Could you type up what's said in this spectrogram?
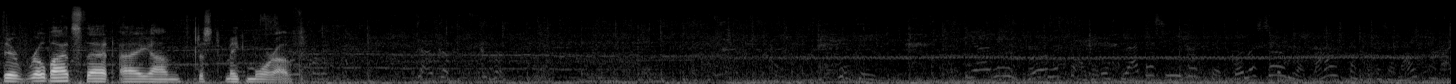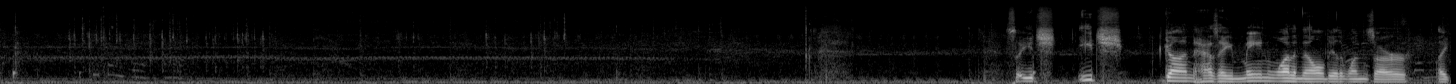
they're robots that I um, just make more of. So each each gun has a main one, and then all the other ones are like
